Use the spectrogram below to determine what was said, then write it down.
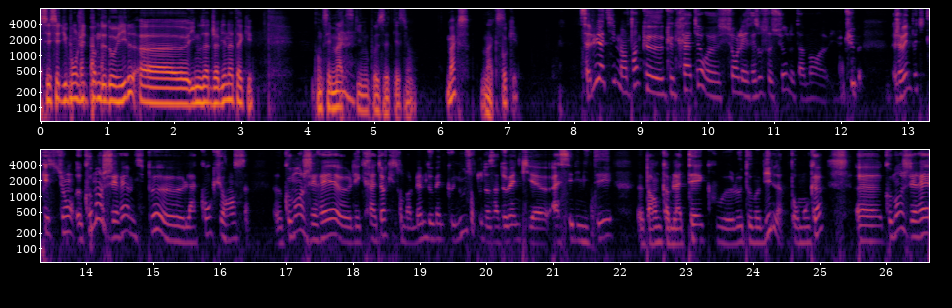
C'est du bon jus de pomme de Deauville. Il nous a déjà bien attaqué. Donc, c'est Max qui nous pose cette question. Max? Max. Ok. Salut la team, en tant que, créateur euh, sur les réseaux sociaux, notamment euh, YouTube, j'avais une petite question. Euh, comment gérer un petit peu la concurrence? Comment gérer les créateurs qui sont dans le même domaine que nous, surtout dans un domaine qui est assez limité, par exemple comme la tech ou l'automobile, pour mon cas? Comment gérer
